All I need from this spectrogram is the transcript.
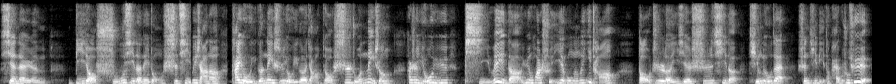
现代人比较熟悉的那种湿气，为啥呢？它有一个内湿，有一个讲叫湿浊内生，它是由于脾胃的运化水液功能的异常，导致了一些湿气的停留在身体里，它排不出去。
